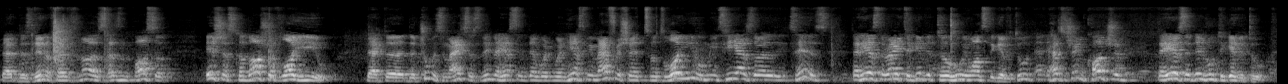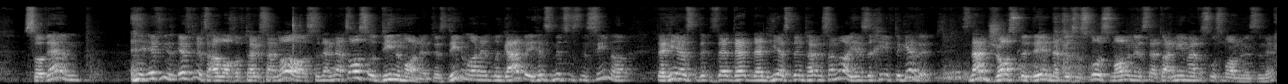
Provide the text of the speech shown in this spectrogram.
that there's din of taivas hanor, says in the Pasuk, Ishas kadosh of lo yiyu. That the the the thing that, when, when he has to be mafresh it, so it's lo yiyu means he has the it's his that he has the right to give it to who he wants to give it to. It has a shame kodshim that he has the din who to give it to. So then if, you, if there's a halach of Tavis Hanor, so then that's also dinam on it. There's dinam on it, legabe, his mitzvahs nesina, that he has that, that, that he has din Tavis Hanor, he has the chiv to give it. It's not just the din that there's a slus mominus, that anim have a slus mominus in it.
